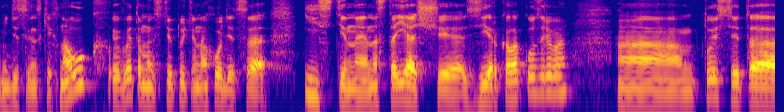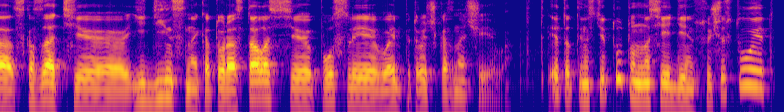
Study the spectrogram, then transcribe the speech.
медицинских наук. В этом институте находится истинное, настоящее зеркало Козырева. А, То есть это, сказать, э, единственное, которое осталось э, после Ваиль Петровича Казначеева. Этот институт, он на сей день существует,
